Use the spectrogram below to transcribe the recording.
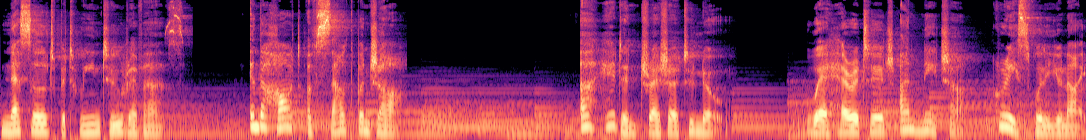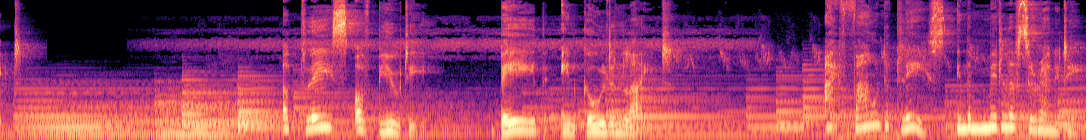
nestled between two rivers, in the heart of South Punjab. A hidden treasure to know, where heritage and nature gracefully unite. A place of beauty, bathed in golden light. I found a place in the middle of serenity.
